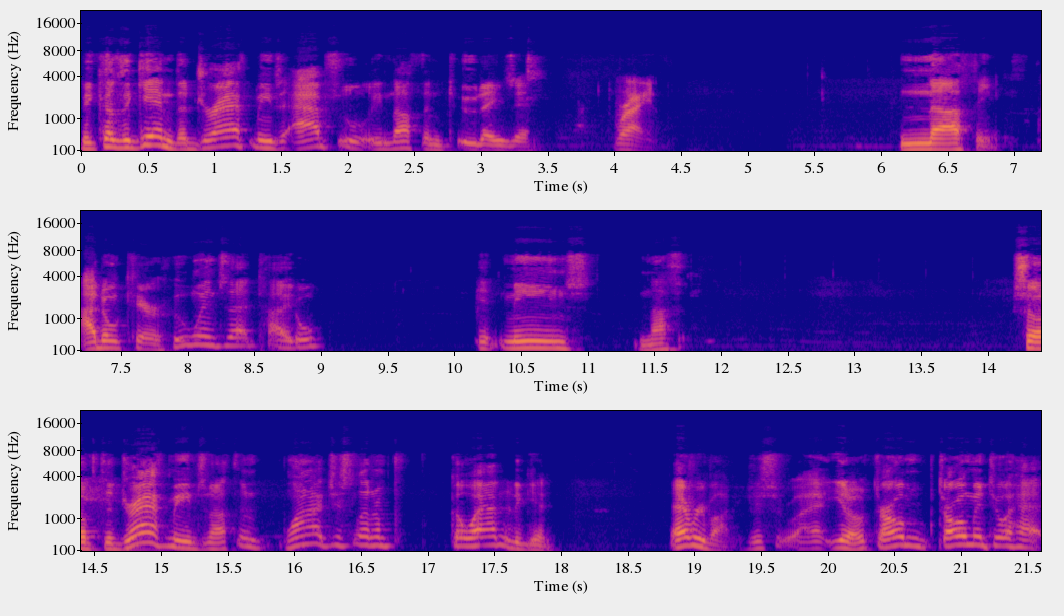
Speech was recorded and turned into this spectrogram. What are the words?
Because again, the draft means absolutely nothing two days in. Right. Nothing. I don't care who wins that title. It means nothing. So if the draft means nothing, why not just let them go at it again? Everybody, just uh, you know, throw them, throw them into a hat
